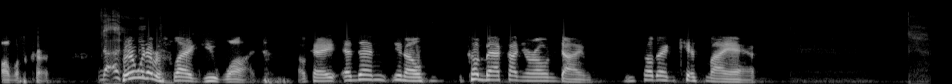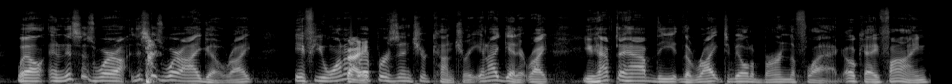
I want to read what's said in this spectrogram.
Almost cursed. Burn whatever flag you want, okay, and then you know come back on your own dime. So then kiss my ass. Well, and this is where this is where I go, right? If you want to represent your country, and I get it, right? You have to have the the right to be able to burn the flag. Okay, fine.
